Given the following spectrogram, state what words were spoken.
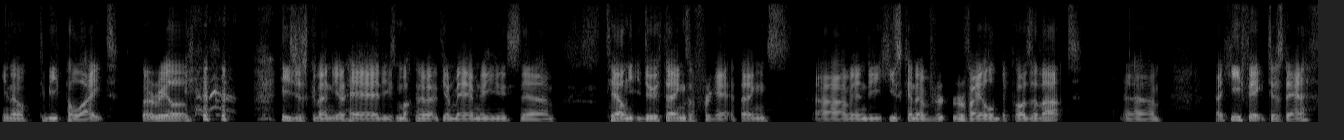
you know, to be polite, but really, he's just going into your head. He's mucking about with your memories, um, telling you to do things or forget things, um, and he, he's kind of re- reviled because of that. Um, he faked his death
